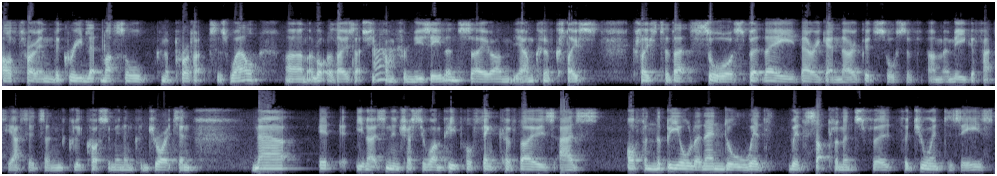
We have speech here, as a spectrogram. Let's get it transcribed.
will throw in the green lip mussel kind of products as well. Um, a lot of those actually ah. come from New Zealand, so um, yeah, I'm kind of close close to that source. But they, they're again, they're a good source of um, omega fatty acids and glucosamine and chondroitin. Now, it, you know, it's an interesting one. People think of those as often the be all and end all with with supplements for for joint disease.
